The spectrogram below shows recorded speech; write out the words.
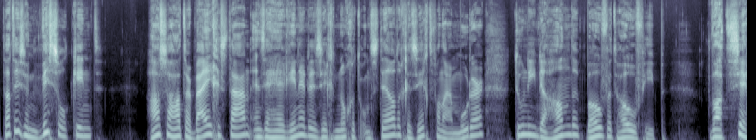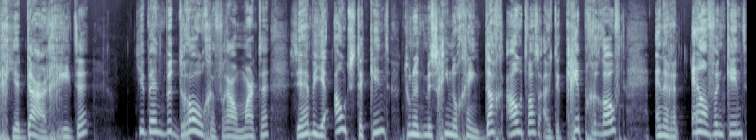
dat is een wisselkind. Hasse had erbij gestaan en ze herinnerde zich nog het ontstelde gezicht van haar moeder toen hij de handen boven het hoofd hiep. Wat zeg je daar, Grieten? Je bent bedrogen, vrouw Marten. Ze hebben je oudste kind, toen het misschien nog geen dag oud was, uit de krib geroofd en er een elfenkind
